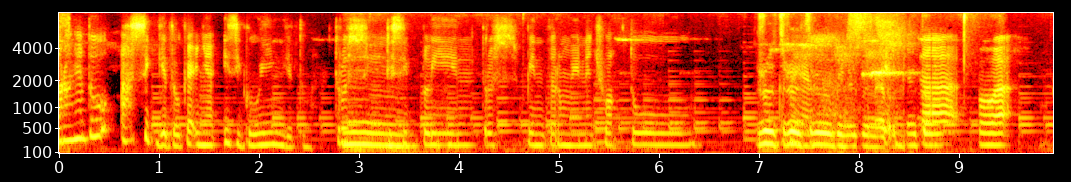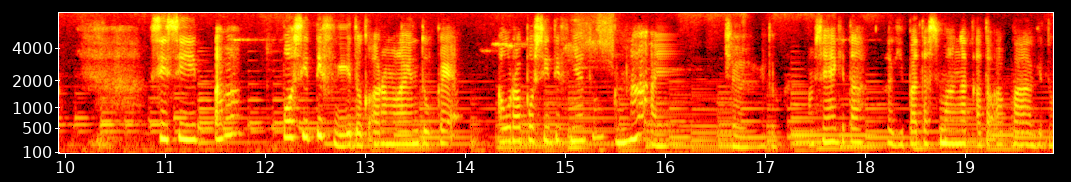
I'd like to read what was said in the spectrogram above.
Orangnya tuh asik gitu, kayaknya easy going gitu. Terus Hmm. disiplin, terus pinter manage waktu. True true Iya. true benar-benar Kayak itu. bawa sisi apa positif gitu ke orang lain tuh kayak aura positifnya tuh kena aja gitu. Maksudnya kita lagi patah semangat atau apa gitu.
